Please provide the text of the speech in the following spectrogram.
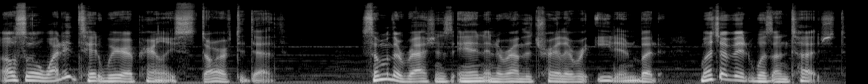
Also, why did Ted Weir apparently starve to death? Some of the rations in and around the trailer were eaten, but much of it was untouched.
